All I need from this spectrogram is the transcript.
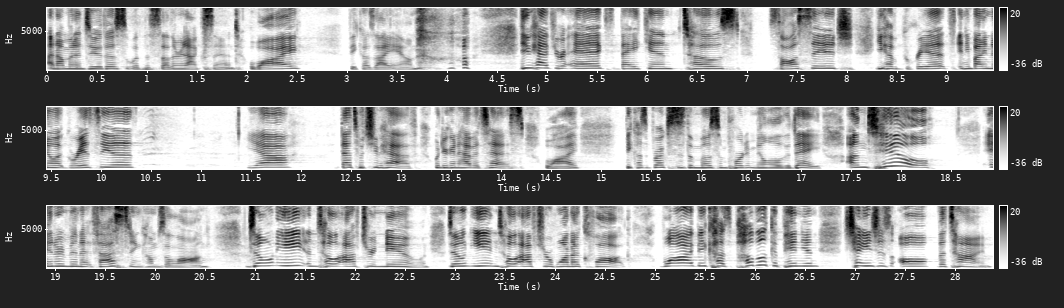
And I'm going to do this with a Southern accent. Why? Because I am. you have your eggs, bacon, toast, sausage. You have grits. Anybody know what grits is? Yeah, that's what you have when you're going to have a test. Why? Because breakfast is the most important meal of the day until intermittent fasting comes along. Don't eat until afternoon. Don't eat until after one o'clock. Why? Because public opinion changes all the time.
